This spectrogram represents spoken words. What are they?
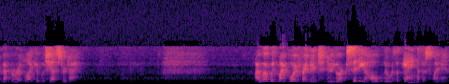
remember it like it was yesterday. I went with my boyfriend into New York City. A whole, there was a gang of us went in.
